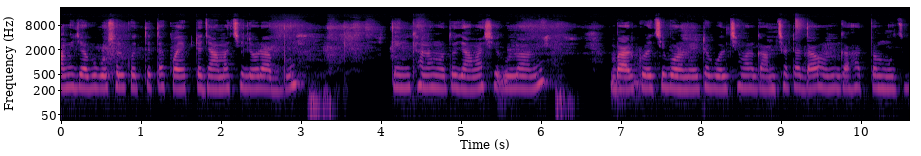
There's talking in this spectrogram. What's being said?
আমি যাব গোসল করতে, তা কয়েকটা জামা ছিল ওর আব্বু। তিনখানা মতো জামা সেগুলো আমি বার করেছি। বড় মেয়েটা বলছে, আমার গামছাটা দাও, আমি গা হাত পা মুছবো।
